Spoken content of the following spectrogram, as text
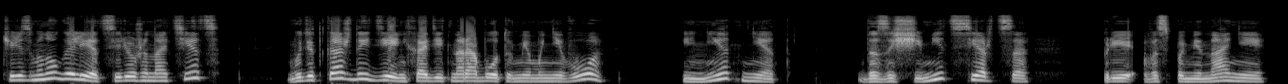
Через много лет Сережин отец будет каждый день ходить на работу мимо него, и нет-нет, да защемит сердце при воспоминании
